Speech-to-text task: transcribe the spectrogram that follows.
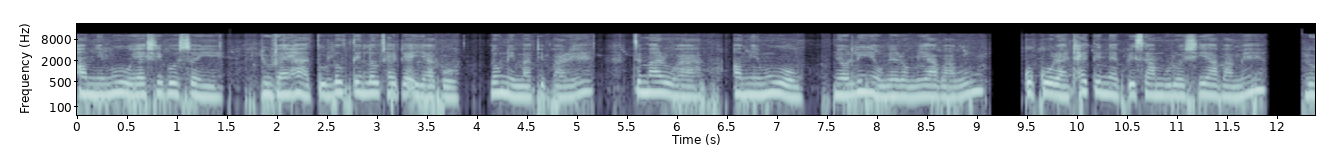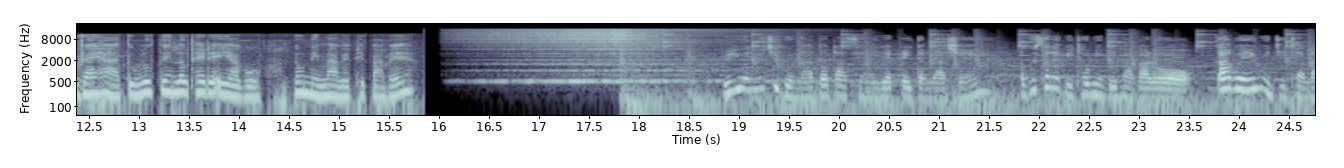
အောင်မြင်မှုကိုရရှိဖို့ဆိုရင်လူတိုင်းဟာသူလှုပ်သိမ်းလှုပ်ထိုက်တဲ့အရာကိုလုပ်နေမှဖြစ်ပါတယ်။ကျမတို့ဟာအောင်မြင်မှုကိုမျှော်လင့်ရုံနဲ့တော့မရပါဘူး။ ကိုကိုယ်တိုင်ထိုက်တဲ့ပေးစားမှုတော့ရှိရပါမယ်။လူတိုင်းဟာသူလှုပ်သိမ်းလှုပ်ထိုက်တဲ့အရာကိုလုပ်နေမှပဲဖြစ်ပါပဲ။ရေဒီယိုအန်ယူဂျီကိုနားတော်တာဆင်နေတဲ့ပရိသတ်များရှင်အခုဆက်လက်ပြီးထုတ်လွှင့်ပေးမှာကတော့ကာကွယ်ရေးဝန်ကြီးဌာန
